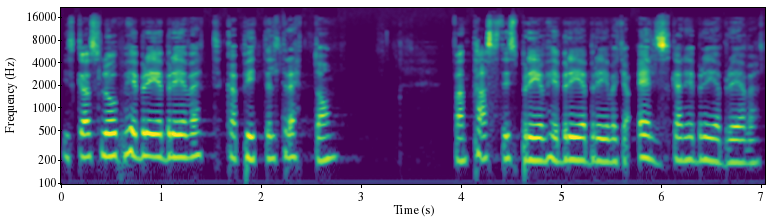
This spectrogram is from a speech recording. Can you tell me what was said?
vi ska slå upp Hebreerbrevet kapitel 13. Fantastiskt brev, Hebreerbrevet. Jag älskar Hebreerbrevet.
